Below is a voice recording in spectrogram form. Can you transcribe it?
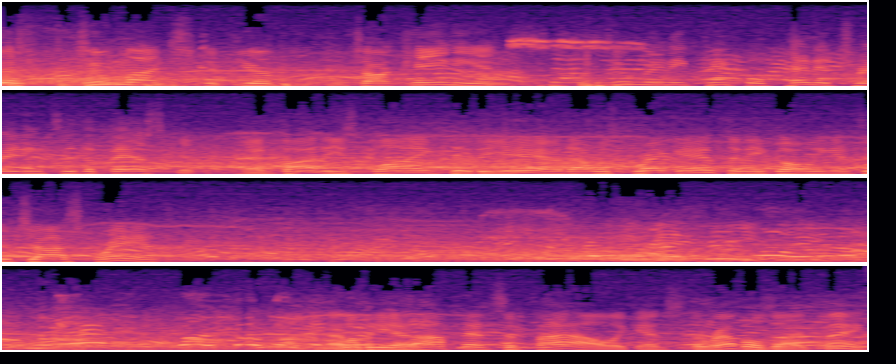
Just too much if you're Tarkanian. Too many people penetrating to the basket. And bodies flying through the air. That was Greg Anthony going into Josh Grant. That'll be an offensive foul against the Rebels, I think.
